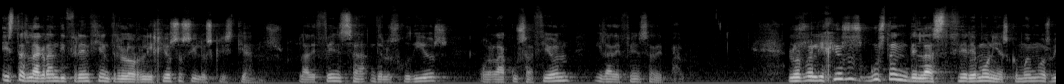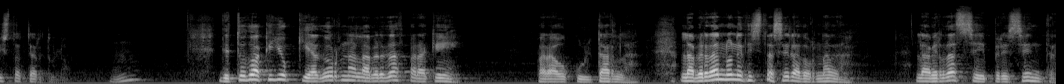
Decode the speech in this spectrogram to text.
Esta es la gran diferencia entre los religiosos y los cristianos, la defensa de los judíos o la acusación y la defensa de Pablo. Los religiosos gustan de las ceremonias, como hemos visto Tértulo. De todo aquello que adorna la verdad, ¿para qué? Para ocultarla. La verdad no necesita ser adornada. La verdad se presenta.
